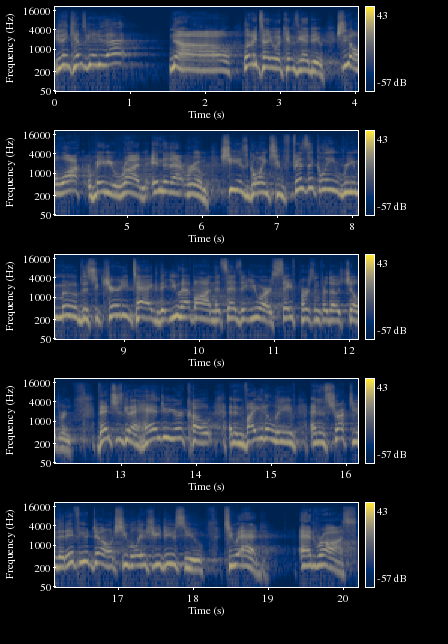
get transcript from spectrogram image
You think Kim's gonna do that? No. Let me tell you what Kim's gonna do. She's gonna walk or maybe run into that room. She is going to physically remove the security tag that you have on that says that you are a safe person for those children. Then she's gonna hand you your coat and invite you to leave and instruct you that if you don't, she will introduce you to Ed. Ed Ross,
